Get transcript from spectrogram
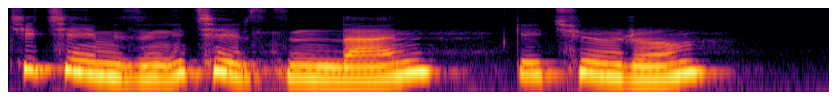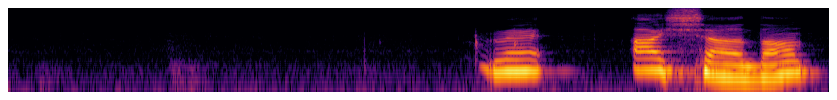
çiçeğimizin içerisinden geçiyorum. Ve aşağıdan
